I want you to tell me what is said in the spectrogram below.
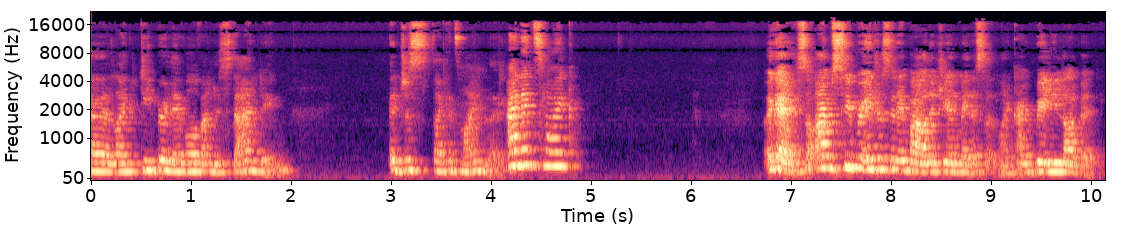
a like deeper level of understanding, it just like it's mind blowing. And it's like, okay, so I'm super interested in biology and medicine. Like, I really love it.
